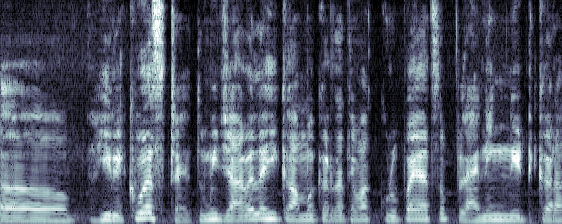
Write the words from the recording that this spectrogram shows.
ही रिक्वेस्ट आहे. तुम्ही ज्यावेळेला ही कामं करता तेव्हा कृपया याचं प्लॅनिंग नीट करा.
